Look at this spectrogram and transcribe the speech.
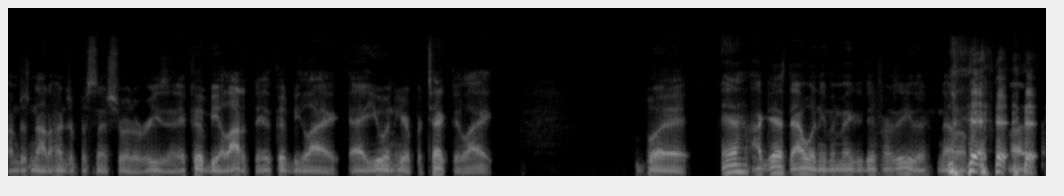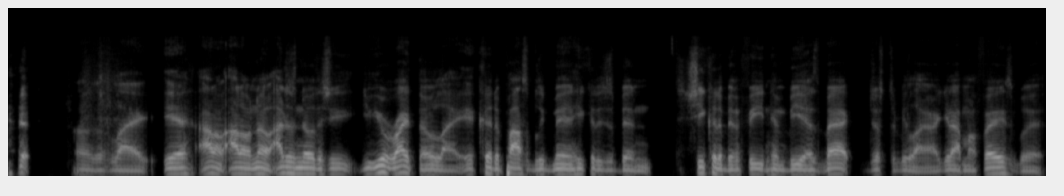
I'm just not 100 percent sure the reason. It could be a lot of things. It could be like, hey, you in here protected, like. But yeah, I guess that wouldn't even make a difference either. No, I was just like, yeah, I don't, I don't know. I just know that she, you're right though. Like it could have possibly been, he could have just been, she could have been feeding him BS back just to be like, all right, get out my face. But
